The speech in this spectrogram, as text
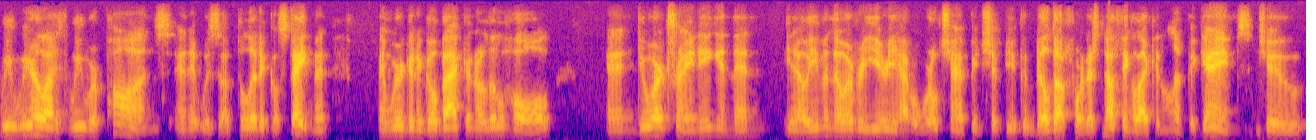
we realized we were pawns, and it was a political statement, and we are going to go back in our little hole and do our training, and then you know, even though every year you have a world championship you can build up for, there's nothing like an Olympic Games to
